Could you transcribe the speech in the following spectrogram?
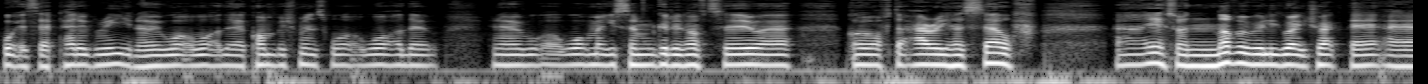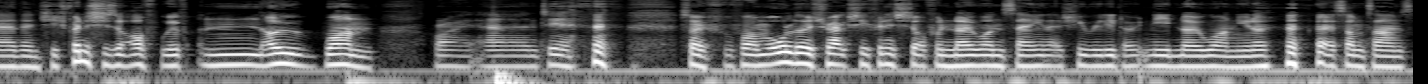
What is their pedigree? You know, what what are their accomplishments? What what are their you know what, what makes them good enough to uh, go after Ari herself? Uh, yeah, so another really great track there, and then she finishes it off with No One, right? And yeah, so from all those tracks, she finishes it off with No One, saying that she really don't need no one, you know, sometimes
